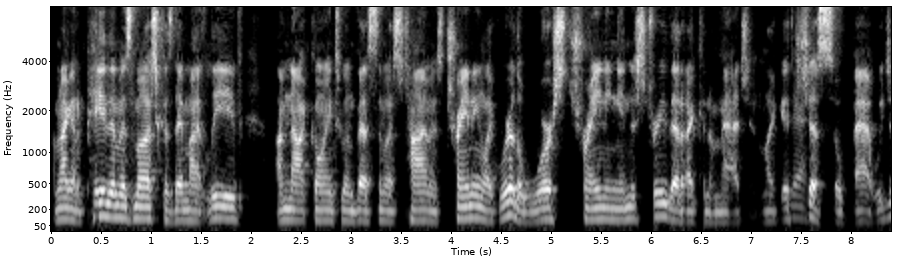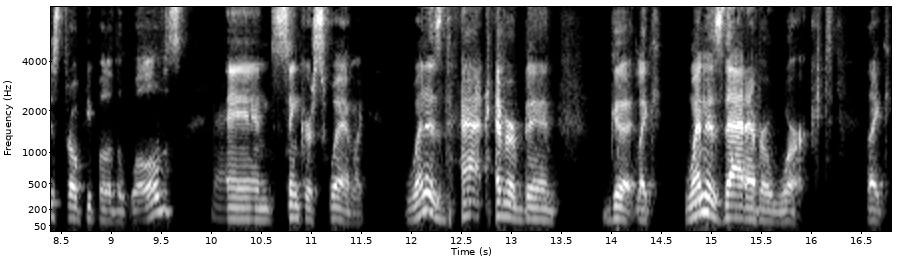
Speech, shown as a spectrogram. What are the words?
I'm not going to pay them as much because they might leave i'm not going to invest as much time as training. Like we're the worst training industry that i can imagine. Like it's Yeah. just so bad. We just throw people to the wolves Right. and sink or swim. Like when has that ever been good? Like when has that ever worked? Like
